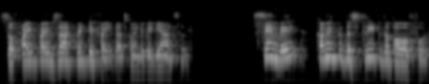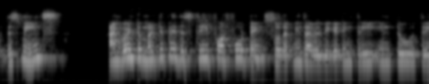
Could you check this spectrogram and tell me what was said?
So 5 5s are 25. That's going to be the answer. Same way, coming to this 3 to the power 4. This means I'm going to multiply this 3 for 4 times. So that means I will be getting 3 into 3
